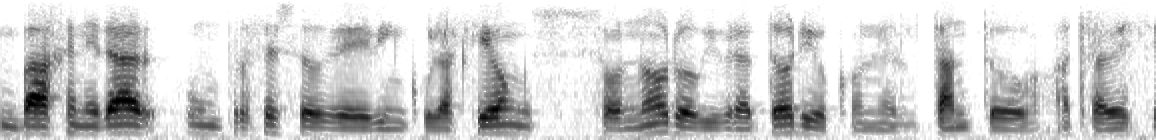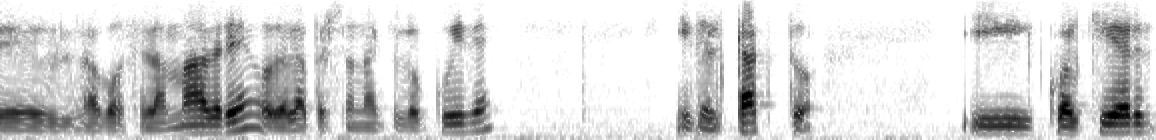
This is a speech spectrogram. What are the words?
va a generar un proceso de vinculación sonoro, vibratorio con el tanto a través de la voz de la madre o de la persona que lo cuide y del tacto. Y cualquier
